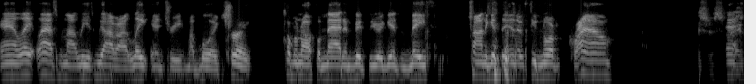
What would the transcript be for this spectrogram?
And late, last but not least, we have our late entry, my boy Trey, coming off a Madden victory against Mace, trying to get the NFC North crown. Disrespect.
